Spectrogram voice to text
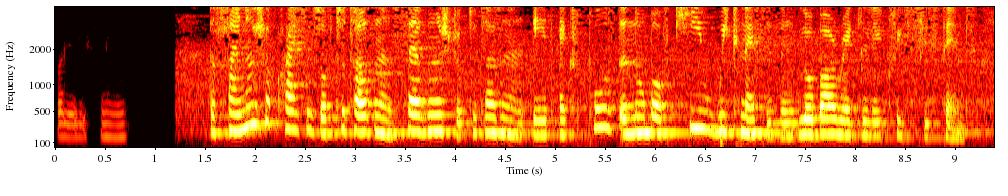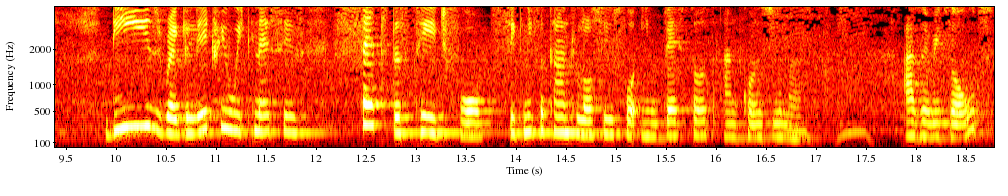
for listening. The financial crisis of 2007-2008 exposed a number of key weaknesses in global regulatory systems these regulatory weaknesses set the stage for significant losses for investors and consumers. As a result,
